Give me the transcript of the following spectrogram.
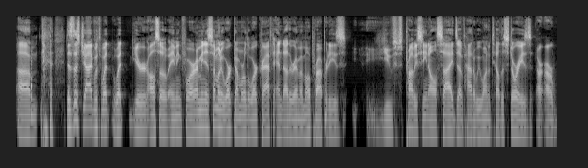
Um, does this jive with what what you're also aiming for? I mean, as someone who worked on World of Warcraft and other MMO properties, you've probably seen all sides of how do we want to tell the stories? Are, are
